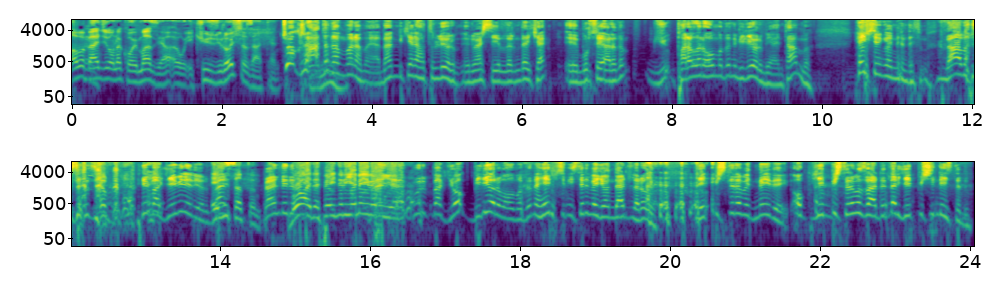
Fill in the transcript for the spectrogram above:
Ama bence ona koymaz ya. O 200 euroysa zaten. Çok rahat adam var ama ya. Ben bir kere hatırlıyorum üniversite yıllarındayken e, Bursa'yı aradım. Y- paraları olmadığını biliyorum yani tamam mı? Hepsini gönderin dedim. ne yaparsanız yapın. Bak yemin ediyorum. Ben, Eli satın. ben dedim. Bu ayda peyniri yemeği Ben verin ya. grup bak yok biliyorum olmadığını hepsini istedim ve gönderdiler oğlum. 70 lira mı neydi? O 70 liramız var dediler 70'ini de istedim.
